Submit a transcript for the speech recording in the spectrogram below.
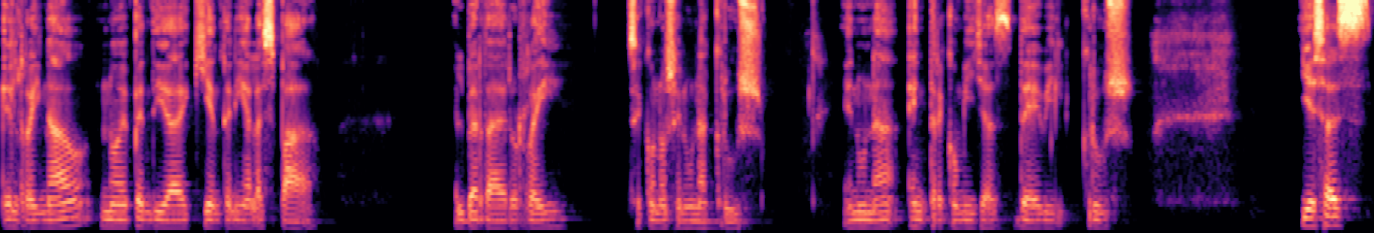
el reinado no dependía de quién tenía la espada. El verdadero rey se conoce en una cruz, en una, entre comillas, débil cruz. Y esa es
